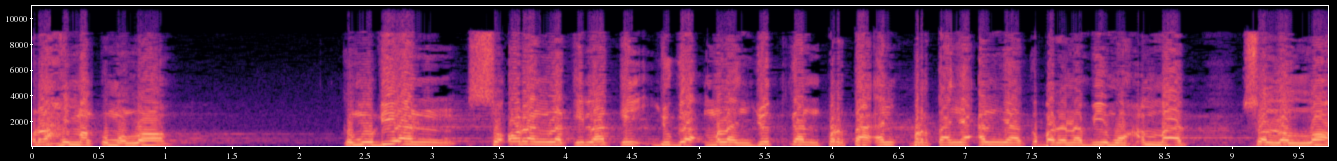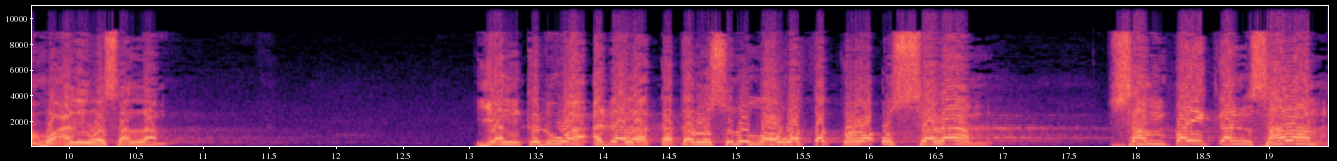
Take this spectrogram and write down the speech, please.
rahimakumullah. Kemudian seorang laki-laki juga melanjutkan pertanyaannya kepada Nabi Muhammad sallallahu alaihi wasallam yang kedua adalah kata Rasulullah wa taqra'us salam. Sampaikan salam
